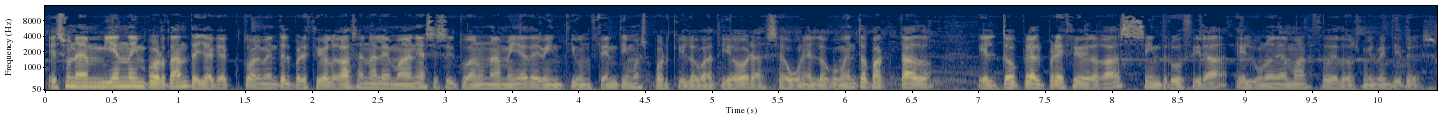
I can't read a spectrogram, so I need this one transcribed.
Es una enmienda importante, ya que actualmente el precio del gas en Alemania se sitúa en una media de 21 céntimos por kilovatio hora. Según el documento pactado, el tope al precio del gas se introducirá el 1 de marzo de 2023.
